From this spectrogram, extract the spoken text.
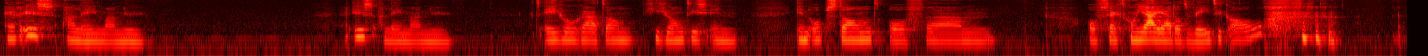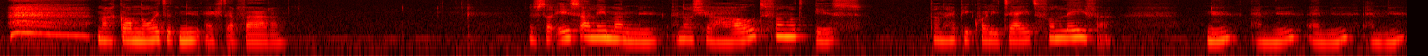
er is alleen maar nu. Er is alleen maar nu. Het ego gaat dan gigantisch in, in opstand of, um, of zegt gewoon ja, ja, dat weet ik al. maar kan nooit het nu echt ervaren. Dus er is alleen maar nu. En als je houdt van wat is, dan heb je kwaliteit van leven nu en nu en nu en nu.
